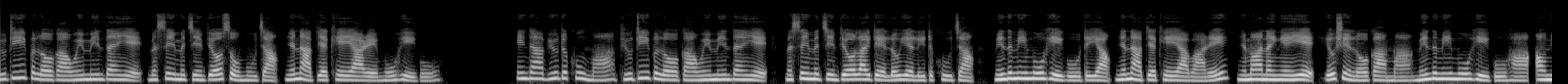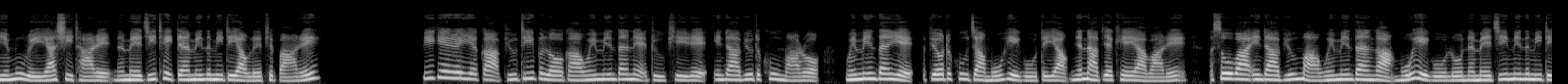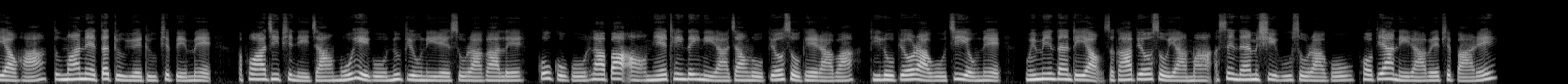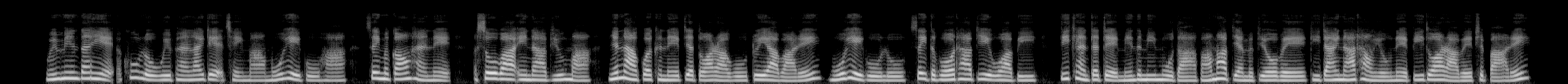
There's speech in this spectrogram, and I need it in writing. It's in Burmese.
beauty blogger ဝင်းမင်းတန်းရဲ့မစင်မကျင်ပြောဆိုမှုကြောင့်မျက်နှာပြက်ခဲ့ရတဲ့မိုးဟေကိုအင်တာဗျူးတစ်ခုမှာ beauty blogger ဝင်းမင်းတန်းရဲ့မစင်မကျင်ပြောလိုက်တဲ့လုပ်ရက်လေးတစ်ခုကြောင့်မင်းသမီးမိုးဟေကိုတယောက်မျက်နှာပြက်ခဲ့ရပါတယ်မြန်မာနိုင်ငံရဲ့ရုပ်ရှင်လောကမှာမင်းသမီးမိုးဟေကိုဟာအောင်မြင်မှုတွေရရှိထားတဲ့နာမည်ကြီးထိပ်တန်းမင်းသမီးတစ်ယောက်လည်းဖြစ်ပါတယ် ပြီးခဲ့တဲ့ရက်က beauty blogger ဝင်းမင်းတန်းနဲ့အတူဖြေတဲ့အင်တာဗျူးတစ်ခုမှာတော့ဝင်းမင်းတန်းရဲ့အပြောတစ်ခုကြောင့်မိုးဟေကိုတယောက်မျက်နှာပြက်ခဲ့ရပါတယ်။အဆိုပါအင်တာဗျူးမှာဝင်းမင်းတန်းကမိုးဟေကိုလိုနာမည်ကြီးမင်းသမီးတယောက်ဟာသူမနဲ့တက်တူရွယ်တူဖြစ်ပေမဲ့အဖွားကြီးဖြစ်နေကြောင်းမိုးဟေကိုနှုတ်ပြနေတယ်ဆိုတာကလည်းကိုကိုကိုလှပအောင်အမြဲထိမ့်သိမ့်နေတာကြောင့်လို့ပြောဆိုခဲ့တာပါ။ဒီလိုပြောတာကိုကြည့်ုံနဲ့ဝင်းမင်းတန်းတယောက်စကားပြောဆိုရမှာအဆင့်တန်းမရှိဘူးဆိုတာကိုဖော်ပြနေတာပဲဖြစ်ပါတယ်။ ဝင်းမင်းတန်းရဲ့အခုလိုဝေဖန်လိုက်တဲ့အချိန်မှာမိုးဟေကိုဟာစိတ်မကောင်းဟန်နဲ့အဆိုပါအင်တာဗျူးမှာမျက်နှာကွက်ခနဲပြတ်သွားတာကိုတွေ့ရပါတယ်။မိုးဟေကိုလိုစိတ်သဘောထားပြေဝပြီးတီးခံတတ်တဲ့မင်းသမီးမို့သာဘာမှပြန်မပြောဘဲဒီတိုင်းနားထောင်ယုံနဲ့ပြီးသွားတာပဲဖြစ်ပါတယ်။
